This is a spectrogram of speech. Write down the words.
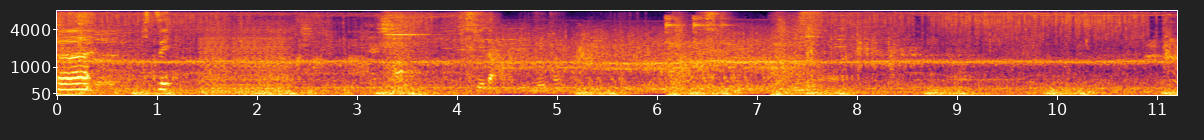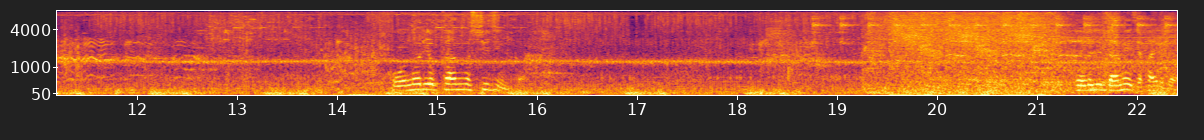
あーきつい。消えた。消えた。この旅館の主人か。これでダメージ入るかな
